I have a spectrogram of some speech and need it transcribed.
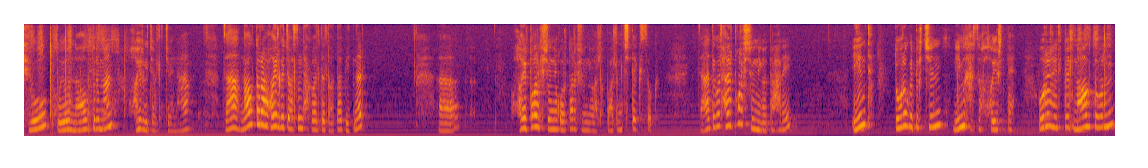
Q буюу ноогдор маань 2 гэж олдож байна. За ноогдор 2 гэж олсон тохиолдолд одоо бид нар а 2 дугаар гишүүний 3 дугаар гишүүнийг олох боломжтой гэсэн үг. За тэгвэл 2 дугаар гишүүнийг одоо харъя. Энд 4 гэдэг чинь нэмэх хасах 2-тай. Өөрөөр хэлбэл ноогдор нь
